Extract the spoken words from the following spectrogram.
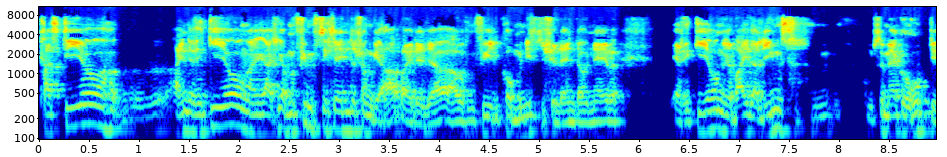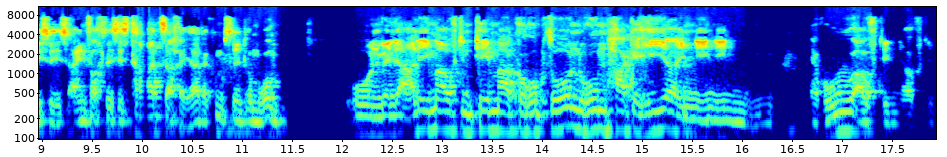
Castillo, eine Regierung, ich habe in 50 Ländern schon gearbeitet, ja, auch in vielen kommunistische Länder und eine Regierung, je weiter links, umso mehr korrupt ist es. Einfach, das ist Tatsache, ja, da kommst du nicht drum rum. Und wenn alle immer auf dem Thema Korruption rumhacke hier in, in, in Peru, auf den, auf den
